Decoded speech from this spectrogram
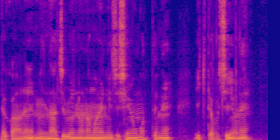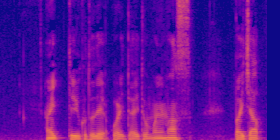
だからねみんな自分の名前に自信を持ってね生きてほしいよね。はいということで終わりたいと思います。バイチャ。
